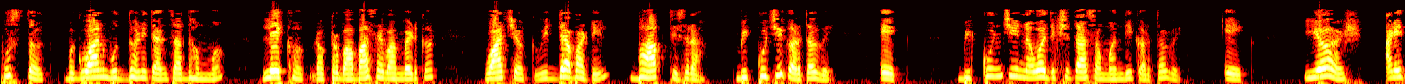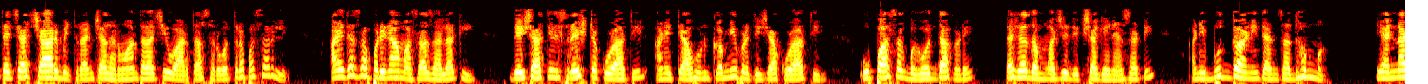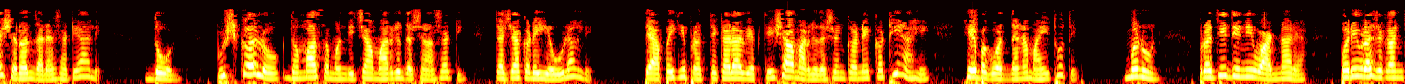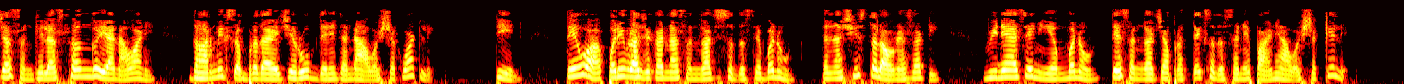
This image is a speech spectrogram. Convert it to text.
पुस्तक भगवान बुद्ध आणि त्यांचा धम्म लेखक डॉ बाबासाहेब आंबेडकर वाचक विद्या पाटील भाग तिसरा भिक्खूची कर्तव्ये. एक भिक्खूंची नवदीक्षितासंबंधी कर्तव्ये. एक यश आणि त्याच्या चार मित्रांच्या धर्मांतराची वार्ता सर्वत्र पसरली. आणि त्याचा परिणाम असा झाला की देशातील श्रेष्ठ कुळातील आणि त्याहून कमी प्रतीच्या कुळातील उपासक भगवंताकडे त्याच्या धम्माची दीक्षा घेण्यासाठी आणि बुद्ध आणि त्यांचा धम्म यांना शरण जाण्यासाठी आले. दोन पुष्कळ लोक धम्मासंबंधीच्या मार्गदर्शनासाठी त्याच्याकडे येऊ लागले. त्यापैकी प्रत्येकाला व्यक्तिशः मार्गदर्शन करणे कठीण आहे हे भगवद्यांना माहीत होते. म्हणून प्रतिदिनी वाढणाऱ्या परिव्राजकांच्या संख्येला संघ या नावाने धार्मिक संप्रदायाचे रूप देणे त्यांना आवश्यक वाटले. तीन तेव्हा परिव्राजकांना संघाचे सदस्य बनवून त्यांना शिस्त लावण्यासाठी विनयाचे नियम बनवून ते संघाच्या प्रत्येक सदस्याने पाळणे आवश्यक केले.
